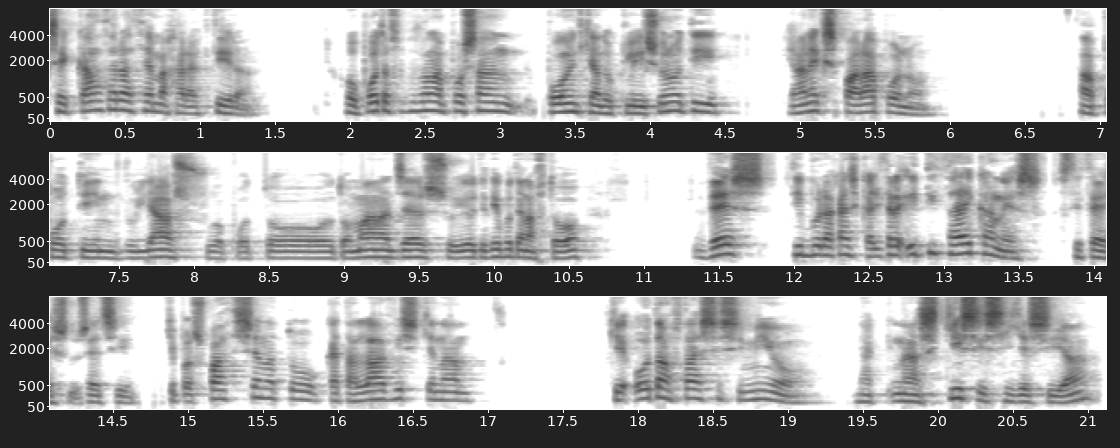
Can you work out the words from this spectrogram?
ξεκάθαρα θέμα χαρακτήρα. Οπότε αυτό που θέλω να πω σαν point και να το κλείσω είναι ότι αν έχει παράπονο από την δουλειά σου, από το, το manager σου ή οτιδήποτε είναι αυτό, δες τι μπορεί να κάνεις καλύτερα ή τι θα έκανες στη θέση τους, έτσι. Και προσπάθησε να το καταλάβεις και να. Και όταν φτάσεις σε σημείο να, να ασκήσεις ηγεσία,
